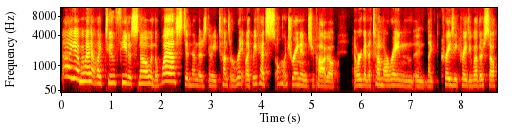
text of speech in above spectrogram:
oh yeah, we might have like two feet of snow in the west, and then there's going to be tons of rain. Like we've had so much rain in Chicago, and we're getting a ton more rain and, like crazy, crazy weather. So,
